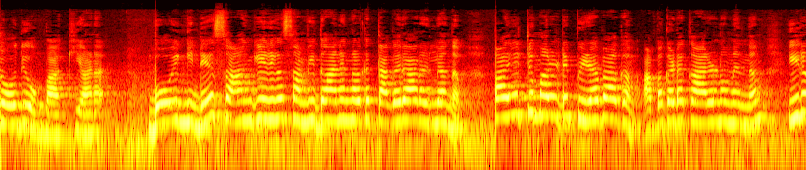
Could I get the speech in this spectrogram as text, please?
ചോദ്യവും ബാക്കിയാണ്. ബോയിങ്ങിന്റെ സാങ്കേതിക സംവിധാനങ്ങൾക്ക് തകരാറില്ലെന്നും പൈലറ്റുമാരുടെ പിഴവാകം അപകട കാരണമെന്നും ഇരു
